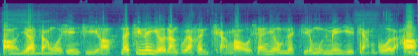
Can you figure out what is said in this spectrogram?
啊，要掌握先机哈。那今天有档股票很强哈，我相信我们在节目里面也讲过了哈。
